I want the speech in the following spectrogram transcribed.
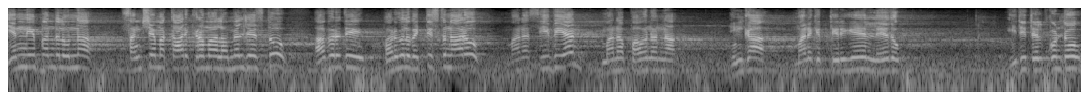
ఎన్ని ఇబ్బందులు ఉన్నా సంక్షేమ కార్యక్రమాలు అమలు చేస్తూ అభివృద్ధి పరుగులు పెట్టిస్తున్నారు మన సిబిఎన్ మన పవన్ అన్న. ఇంకా మనకి తిరిగే లేదు. ఇది తెలుపుకుంటూ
